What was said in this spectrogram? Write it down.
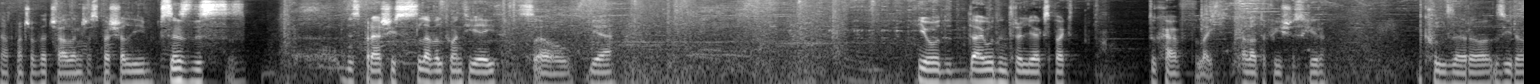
that much of a challenge, especially since this this Thresh is level 28. So yeah, you would I wouldn't really expect to have like a lot of issues here. Cool zero zero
